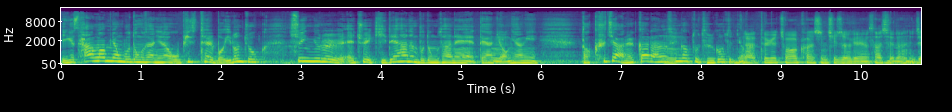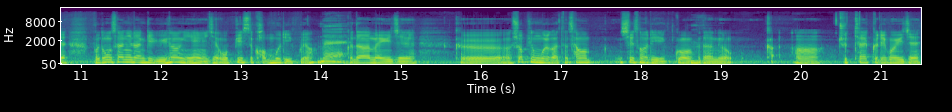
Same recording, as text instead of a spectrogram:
이게 상업용 부동산이나 오피스텔 뭐 이런 쪽 수익률을 애초에 기대하는 부동산에 대한 영향이 더 크지 않을까라는 생각도 들거든요. 야, 되게 정확하신 지적이에요. 사실은 음. 이제 부동산이라는 게 유형이 이제 오피스 건물이 있고요. 네. 그 다음에 이제 그 쇼핑몰 같은 상업 시설이 있고 음. 그 다음에 어, 주택 그리고 이제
